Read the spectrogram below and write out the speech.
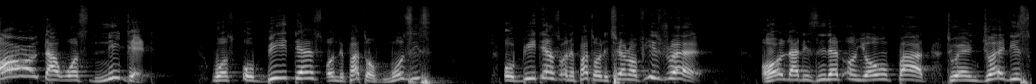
All that was needed was obedience on the part of Moses, obedience on the part of the children of Israel. All that is needed on your own part to enjoy this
